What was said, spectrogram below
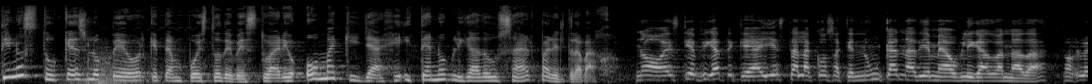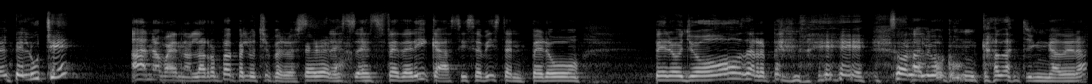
dinos tú qué es lo peor que te han puesto de vestuario o maquillaje y te han obligado a usar para el trabajo. No, es que fíjate que ahí está la cosa, que nunca nadie me ha obligado a nada. No, el peluche, Ah, no, bueno, la ropa de peluche, pero es, Pero era- es, es Federica, así se visten, pero, pero yo de repente salgo con cada chingadera.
